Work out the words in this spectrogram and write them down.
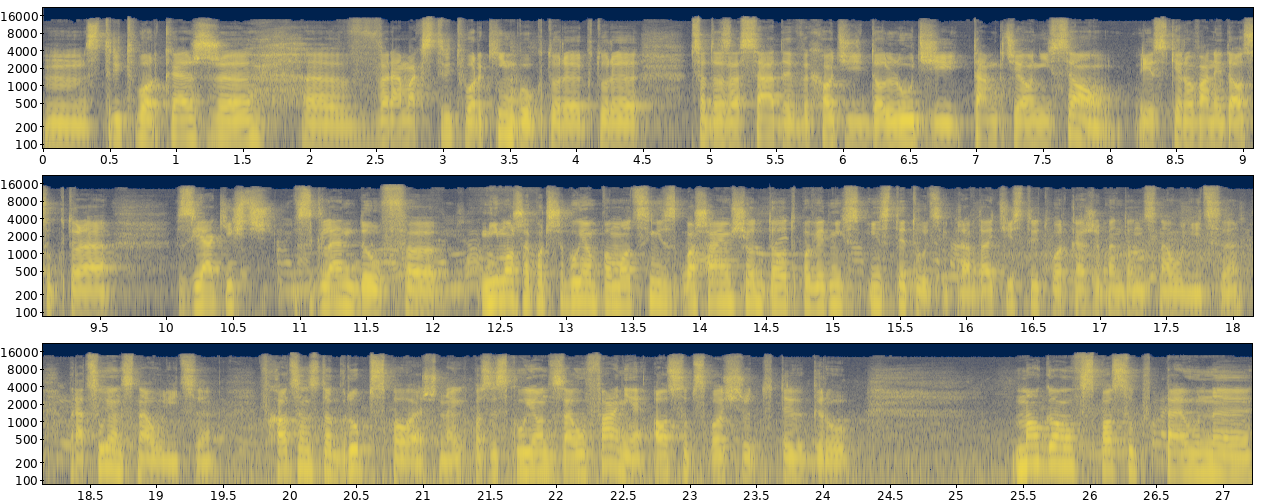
Mm, Streetworkerzy e, w ramach streetworkingu, który, który co do zasady wychodzi do ludzi tam, gdzie oni są, jest skierowany do osób, które z jakichś względów, e, mimo że potrzebują pomocy, nie zgłaszają się do odpowiednich instytucji, prawda? I ci streetworkerzy będąc na ulicy, pracując na ulicy, wchodząc do grup społecznych, pozyskując zaufanie osób spośród tych grup, mogą w sposób pełny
